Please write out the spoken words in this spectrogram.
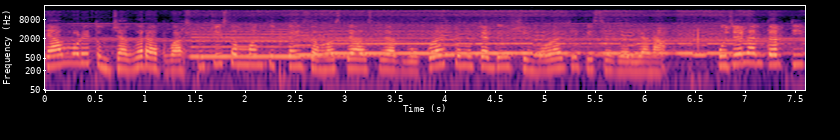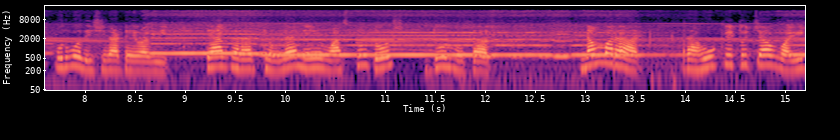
त्यामुळे तुमच्या घरात वास्तूशी संबंधित काही समस्या असल्यास गोकुळाष्टमीच्या दिवशी मोराची पिसे घरी आणा. पूजेनंतर ती पूर्व दिशेला ठेवावी. त्या घरात ठेवल्याने वास्तुदोष दूर होतात. नंबर आठ. राहू केतूच्या वाईट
